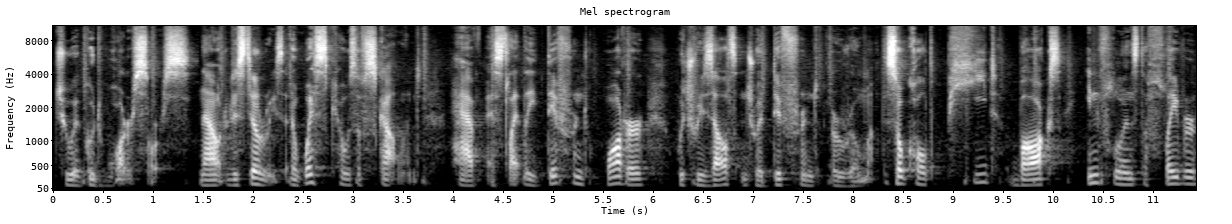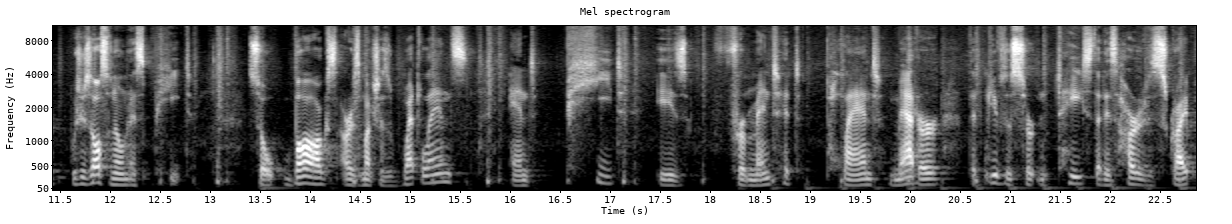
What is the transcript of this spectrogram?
to a good water source. Now, the distilleries at the west coast of Scotland have a slightly different water which results into a different aroma. The so-called peat bogs influence the flavor, which is also known as peat. So bogs are as much as wetlands and peat is fermented plant matter that gives a certain taste that is hard to describe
